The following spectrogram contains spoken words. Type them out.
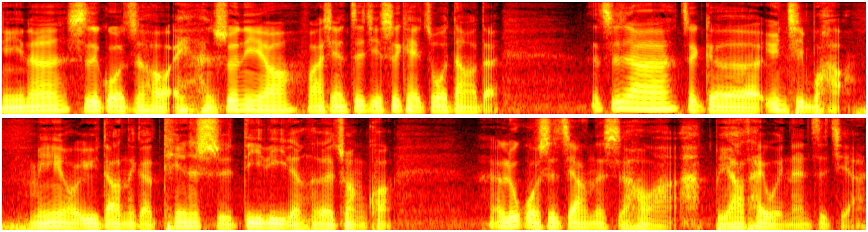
你呢试过之后，哎，很顺利哦，发现自己是可以做到的。可是啊，这个运气不好，没有遇到那个天时地利人和的状况。如果是这样的时候啊，不要太为难自己啊。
